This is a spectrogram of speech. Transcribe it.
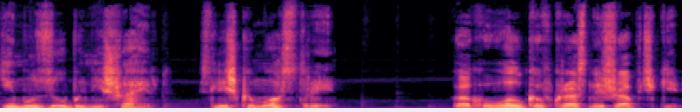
«Ему зубы мешают, слишком острые». «Как у волка в красной шапочке»,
